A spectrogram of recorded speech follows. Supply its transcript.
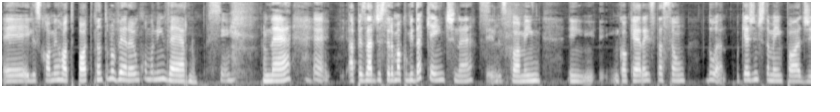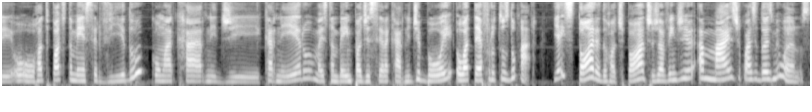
é, eles comem hot pot tanto no verão como no inverno. Sim. Né? É. Apesar de ser uma comida quente, né? Sim. Eles comem em, em qualquer estação do ano. O que a gente também pode. O hot pot também é servido com a carne de carneiro, mas também pode ser a carne de boi ou até frutos do mar. E a história do hot pot já vem de há mais de quase dois mil anos.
